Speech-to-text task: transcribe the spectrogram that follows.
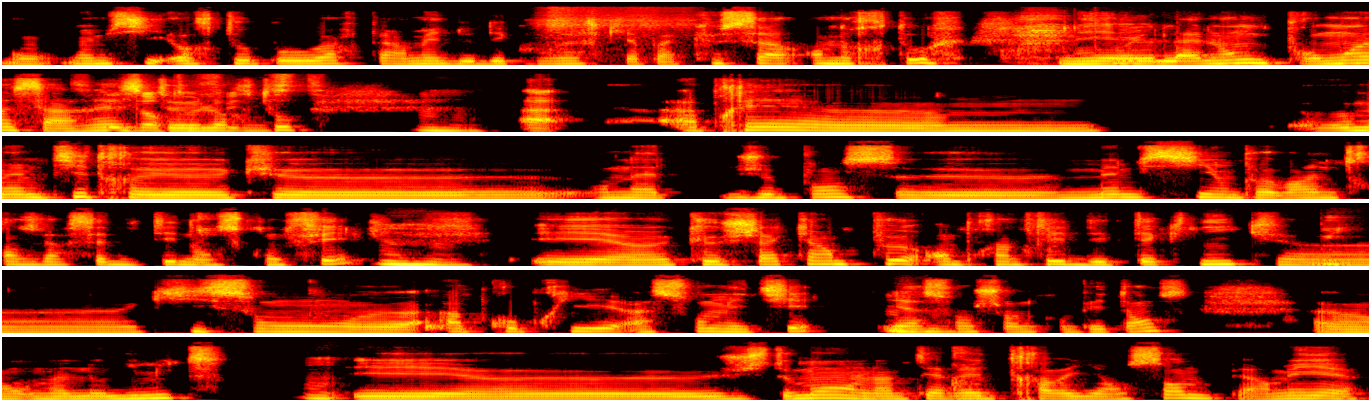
Bon, même si OrthoPower permet de découvrir qu'il n'y a pas que ça en ortho, mais euh, la langue, pour moi, ça reste l'ortho. Mmh. Après, euh, au même titre euh, que on a, je pense, même si on peut avoir une transversalité dans ce qu'on fait mmh et que chacun peut emprunter des techniques qui sont appropriées à son métier et à mmh son champ de compétences, on a nos limites. Mmh. Et justement, l'intérêt de travailler ensemble permet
